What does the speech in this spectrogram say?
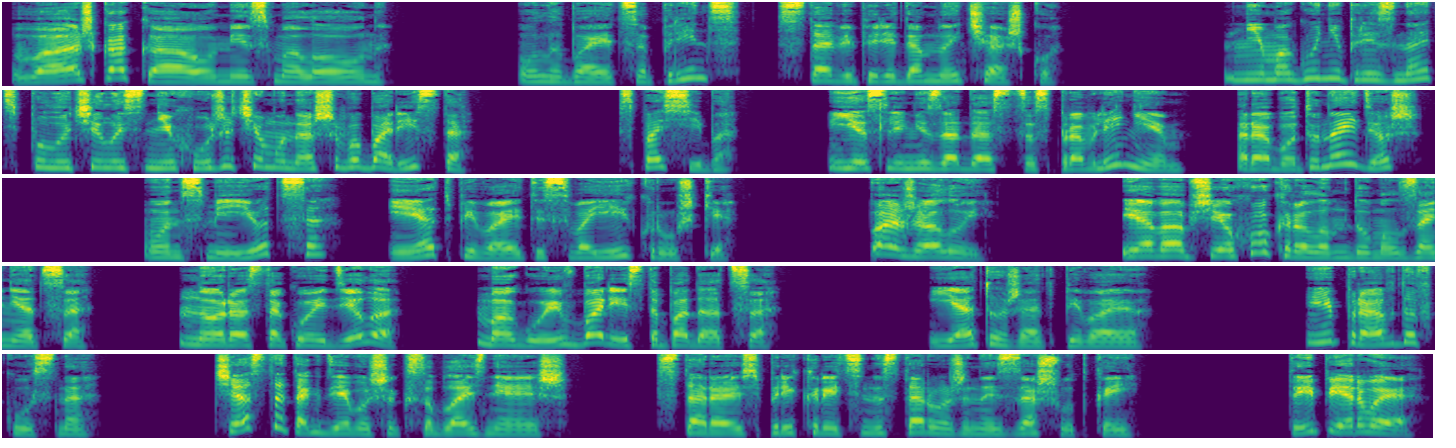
«Ваш какао, мисс Мэлоун», — улыбается принц, ставя передо мной чашку. Не могу не признать, получилось не хуже, чем у нашего бариста. Спасибо. Если не задастся справлением, работу найдешь. Он смеется и отпивает из своей кружки. «Пожалуй. Я вообще хокролом думал заняться. Но раз такое дело, могу и в бариста податься». Я тоже отпиваю. И правда вкусно. Часто так девушек соблазняешь? Стараюсь прикрыть настороженность за шуткой. Ты первая.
